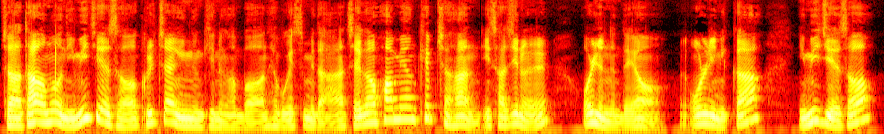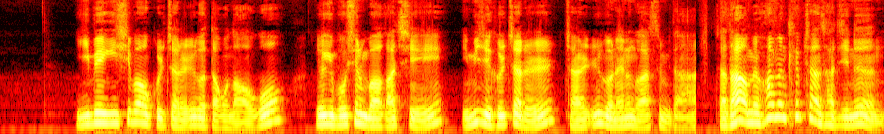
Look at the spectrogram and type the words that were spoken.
자 다음은 이미지에서 글자 읽는 기능 한번 해보겠습니다. 제가 화면 캡처한 이 사진을 올렸는데요. 올리니까 이미지에서 229 글자를 읽었다고 나오고 여기 보시는 바와 같이 이미지 글자를 잘 읽어내는 것 같습니다. 자, 다음에 화면 캡처한 사진은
